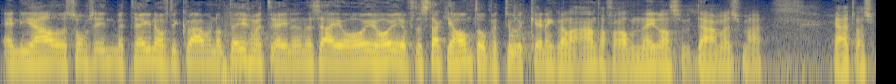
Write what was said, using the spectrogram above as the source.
en die haalden we soms in met trainen of die kwamen dan tegen met trainen. En dan zei je hoi hoi of dan stak je hand op. Natuurlijk ken ik wel een aantal, vooral de Nederlandse dames. Maar ja, het was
